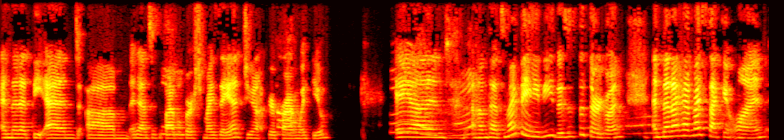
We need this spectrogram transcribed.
And then at the end, um, it ends with the Bible verse from Isaiah Do not fear, for I am with you. And um, that's my baby. This is the third one. And then I had my second one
